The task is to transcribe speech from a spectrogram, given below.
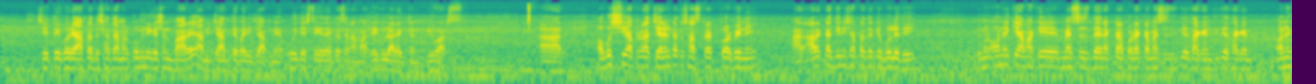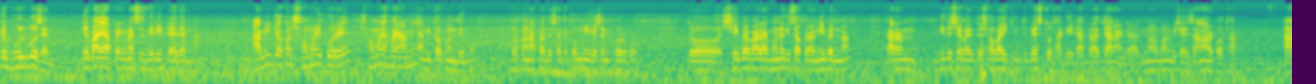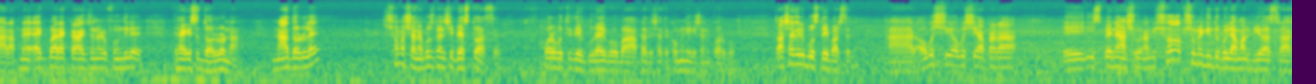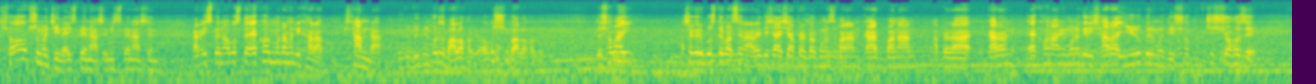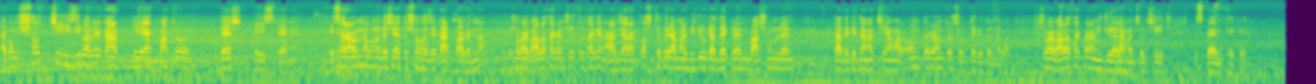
সেতে করে আপনাদের সাথে আমার কমিউনিকেশন বাড়ে। আমি জানতে পারি যে আপনি ওই দেশ থেকে দেখতেছেন আমার রেগুলার একজন ভিউয়ার্স আর অবশ্যই আপনারা চ্যানেলটা তো সাবস্ক্রাইব করবেনই। আর আরেকটা জিনিস আপনাদেরকে বলে দিই, যেমন অনেকে আমাকে মেসেজ দেন, একটার পর একটা মেসেজ দিতে থাকেন দিতে থাকেন, অনেকে ভুল বোঝেন। যে ভাই আপনাকে মেসেজ দিয়ে রিপ্লাই দেন না। আমি যখন সময় করে, সময় হয় আমি আমি তখন দেবো তখন আপনাদের সাথে কমিউনিকেশন করব। তো সেই ব্যাপারে মনে কিছু আপনারা নেবেন না। কারণ বিদেশে বাড়িতে সবাই কিন্তু ব্যস্ত থাকে, এটা আপনারা জানেন, এটা নর্মাল বিষয়, জানার কথা। আর আপনি একবার একটা একজনের ফোন দিলে দেখা গেছে ধরলো না। না ধরলে সমস্যা না বুঝবেন সে ব্যস্ত আছে। পরবর্তীতে ঘুরাইবো বা আপনাদের সাথে কমিউনিকেশন করব। তো আশা করি বুঝতেই পারছেন। আর অবশ্যই অবশ্যই আপনারা এই স্পেনে আসুন। আমি সব সময় কিন্তু বলি আমার ভিউয়ার্সরা, সব সময় চিলা স্পেনে আসেন স্পেনে আসেন। কারণ স্পেনের অবস্থা এখন মোটামুটি খারাপ, ঠান্ডা। কিন্তু দুই দিন পরে তো ভালো হবে, অবশ্যই ভালো হবে। তো সবাই আশা করি বুঝতে পারছেন, আর এই দেশে এসে আপনারা ডকুমেন্টস বানান কার্ড বানান, আপনারা, কারণ এখন আমি মনে করি সারা ইউরোপের মধ্যে সবচেয়ে সহজে এবং সবচেয়ে ইজিভাবে কার্ড এই একমাত্র দেশ এই স্পেনে। এছাড়া অন্য কোনো দেশে এত সহজে কার্ড পাবেন না। তো সবাই ভালো থাকেন, সুস্থ থাকেন। আর যারা কষ্ট করে আমার ভিডিওটা দেখলেন বা শুনলেন তাদেরকে জানাচ্ছি আমার অন্তরে অন্তঃস্থল থেকে ধন্যবাদ। সবাই ভালো থাকবেন, আমি জুয়েল আহমেদ বলছি স্পেন থেকে।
